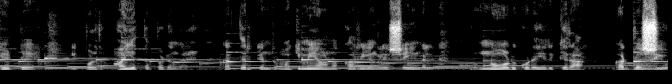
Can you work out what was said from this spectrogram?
கேட்டு இப்பொழுது ஆயத்தப்படுங்கள். கத்திற்கென்று மகிமையான காரியங்களை செய்யுங்கள். அவர் உன்னோடு கூட இருக்கிறார். காட் பிளஸ் யூ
